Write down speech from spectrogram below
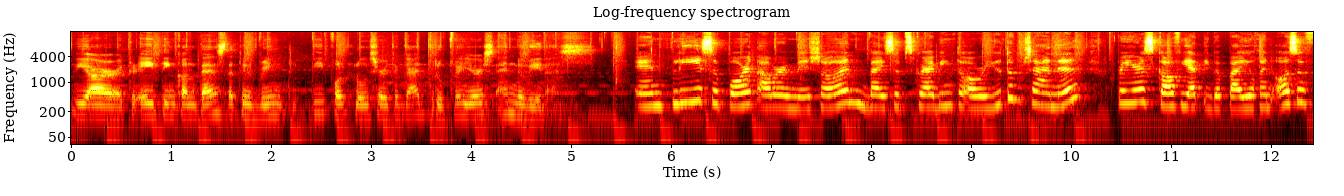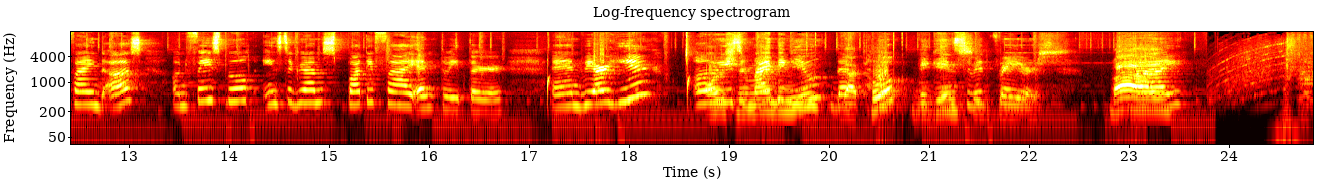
We are creating contents that will bring people closer to God through prayers and novenas. And please support our mission by subscribing to our YouTube channel, Prayers Coffee at Iba pa. You can also find us on Facebook, Instagram, Spotify, and Twitter. And we are here always, reminding you that hope begins with prayers. Bye. Bye.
